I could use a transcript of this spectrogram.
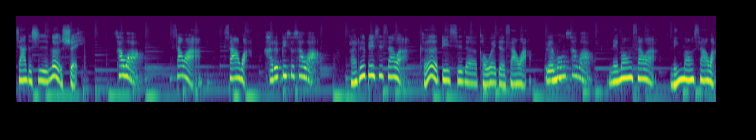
加的是热水。沙瓦，沙瓦，沙瓦。卡ル比斯沙瓦，卡ル比斯沙瓦。可尔必斯的口味的沙瓦，lemon 沙瓦，lemon 沙瓦，柠檬沙瓦。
